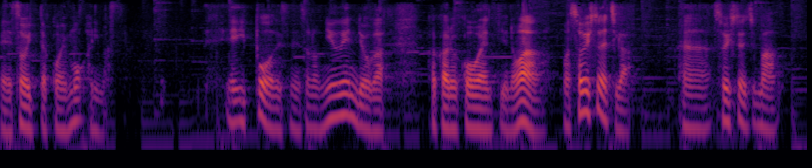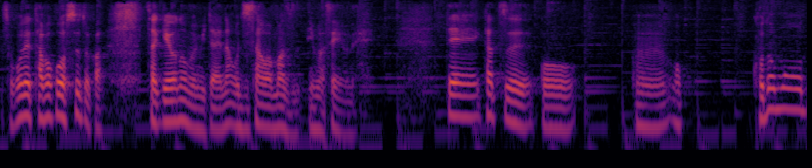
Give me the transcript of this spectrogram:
えー、そういった声もあります。え一方ですね、その入園料がかかる公園っていうのは、まあ、そういう人たちが、あそういう人たち、まあ、そこでタバコを吸うとか、酒を飲むみたいなおじさんはまずいませんよね。で、かつ、こう、うん、子供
